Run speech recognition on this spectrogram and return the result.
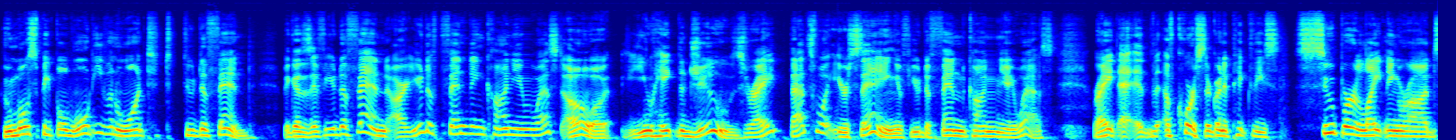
who most people won't even want to, defend because if you defend are you defending Kanye West oh you hate the Jews right that's what you're saying if you defend Kanye West right Uh, of course they're going to pick these super lightning rods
